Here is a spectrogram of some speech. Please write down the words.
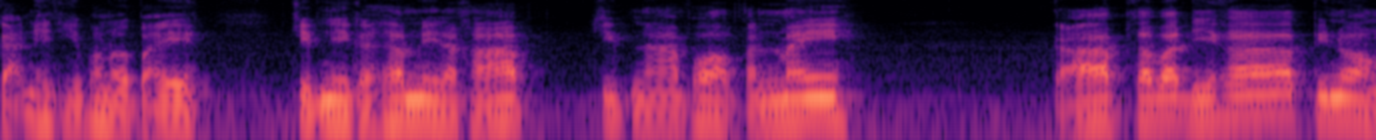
การให้ทีมของเราไป คลิปนี้กับทำนี่แหละครับ คลิปหน้าพ่อกันไหมครับ สวัสดีครับ พี่น้อง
